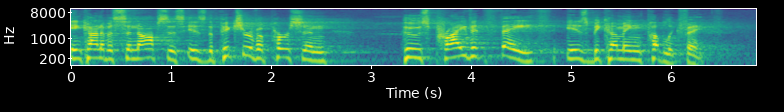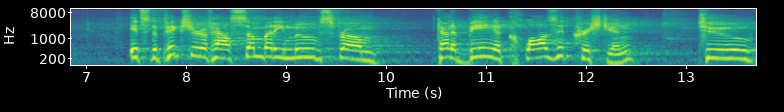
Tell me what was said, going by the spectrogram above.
in kind of a synopsis is the picture of a person whose private faith is becoming public faith. It's the picture of how somebody moves from kind of being a closet Christian to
